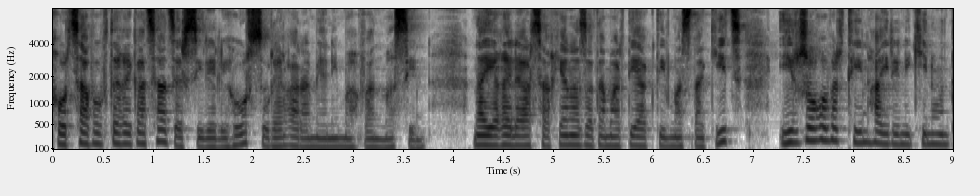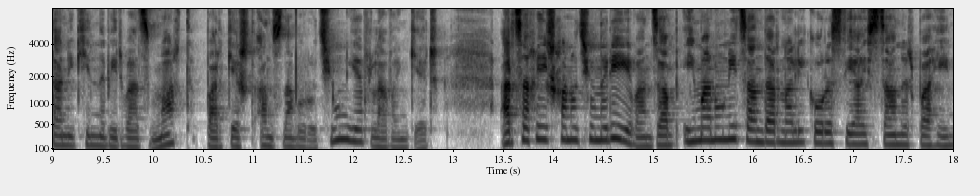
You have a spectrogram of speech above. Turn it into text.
խորցավով տեղեկացած էր սիրելի հոր Սուրեն Ղարամյանի մահվան մասին։ Նա եղել է Արցախյան ազատամարտի ակտիվ մասնակից, իր ժողովրդին հայրենիքին ու ընտանիքին նվիրված մարդ, պարկեշտ անձնավորություն եւ լավ ընկեր։ Արցախի իշխանությունների եւ անձամբ իմ անունից անդառնալի կորստի այս ցաներ պահին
